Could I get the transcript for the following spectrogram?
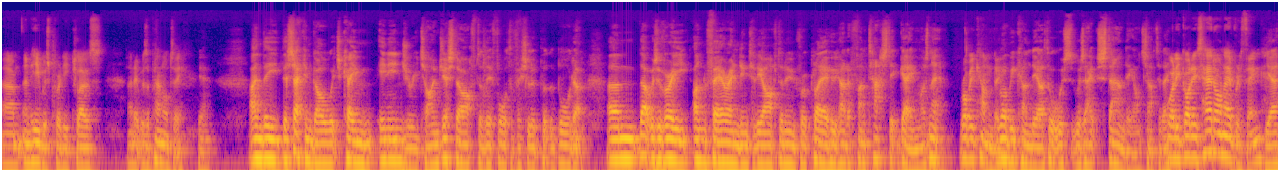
um, and he was pretty close, and it was a penalty. Yeah. And the, the second goal, which came in injury time, just after the fourth official had put the board up, um, that was a very unfair ending to the afternoon for a player who'd had a fantastic game, wasn't it? Robbie Cundy. Robbie Cundy, I thought was was outstanding on Saturday. Well, he got his head on everything. Yeah.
